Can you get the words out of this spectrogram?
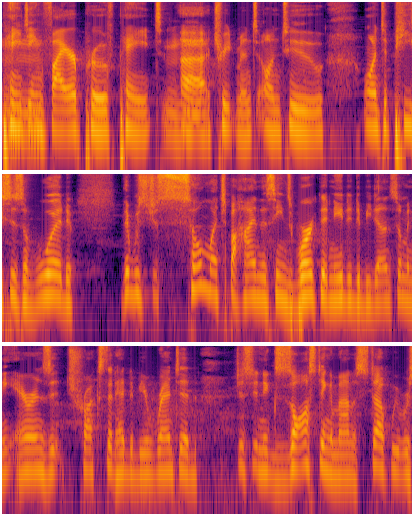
painting fireproof paint uh, treatment onto onto pieces of wood. There was just so much behind the scenes work that needed to be done, so many errands, trucks that had to be rented, just an exhausting amount of stuff. We were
